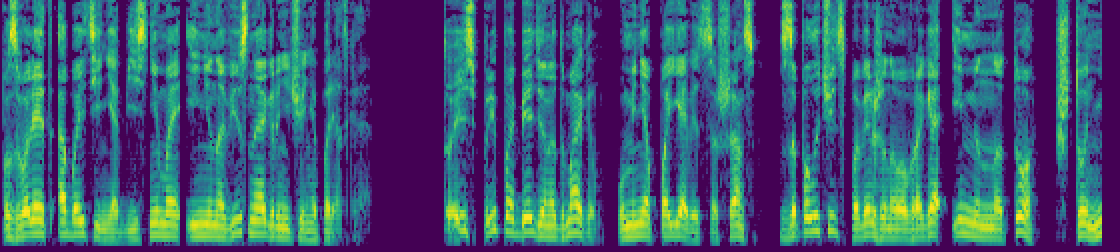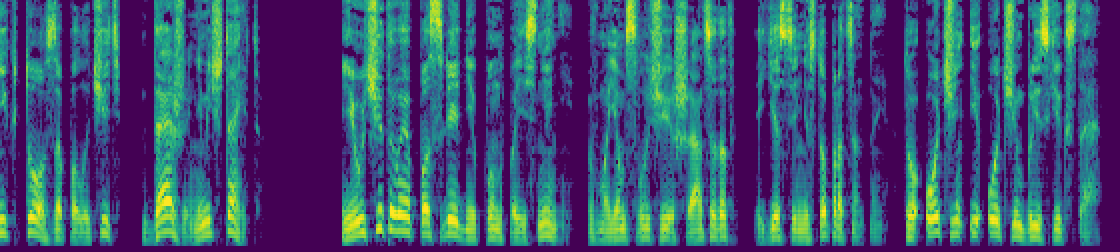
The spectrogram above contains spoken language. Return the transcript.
позволяет обойти необъяснимое и ненавистное ограничение порядка. То есть при победе над магом у меня появится шанс заполучить с поверженного врага именно то, что никто заполучить даже не мечтает. И учитывая последний пункт пояснений, в моем случае шанс этот, если не стопроцентный, то очень и очень близкий к ста.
